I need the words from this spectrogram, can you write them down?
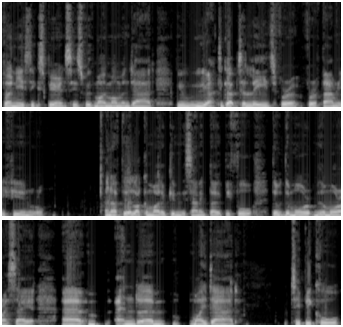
funniest experiences with my mum and dad. We, we had to go up to Leeds for a for a family funeral. And I feel like I might have given this anecdote before. The, the more the more I say it, uh, and um, my dad, typical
